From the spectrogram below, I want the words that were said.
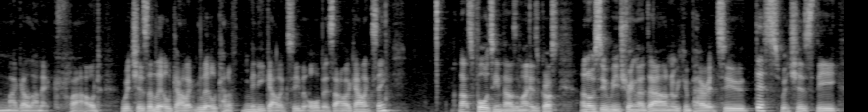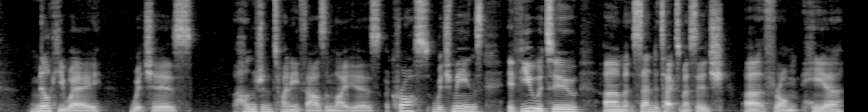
Magellanic Cloud, which is a little, gal- little kind of mini galaxy that orbits our galaxy. That's 14,000 light years across. And obviously, we shrink that down and we compare it to this, which is the Milky Way, which is 120,000 light years across, which means if you were to um, send a text message uh, from here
